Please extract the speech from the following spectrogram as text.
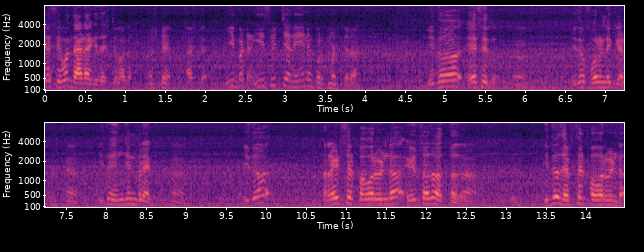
ಎ ಸಿ ಒಂದು ಆ್ಯಡ್ ಆಗಿದೆ ಅಷ್ಟೇ ಇವಾಗ. ಅಷ್ಟೇ? ಅಷ್ಟೇ. ಈ ಬಟನ್ ಈ ಸ್ವಿಚ್ ಅಲ್ಲಿ ಏನಕ್ಕೆ ವರ್ಕ್ ಮಾಡ್ತೀರಾ? ಇದು ಎ ಸಿದು ಇದು ಫೋರ್ ಇಂಡಿಕೇಟರ್ ಇದು ಇಂಜಿನ್ ಬ್ರೇಕ್ ಇದು ರೈಟ್ ಸೈಡ್ ಪವರ್ ವಿಂಡೋ ಇಳಿಸೋದು ಹತ್ತದು. ಇದು ಲೆಫ್ಟ್ ಸೈಡ್ ಪವರ್ ವಿಂಡೋ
